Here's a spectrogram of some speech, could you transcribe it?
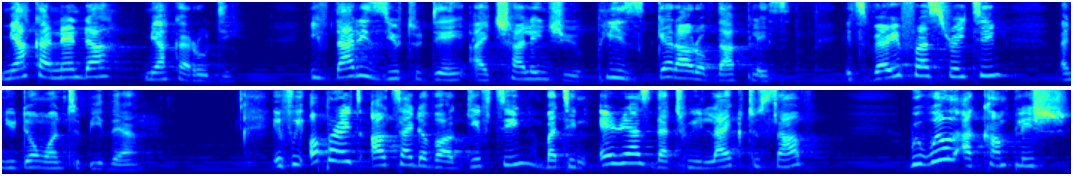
Miaka nenda, miaka rudi. If that is you today, I challenge you. Please get out of that place. It's very frustrating and you don't want to be there. If we operate outside of our gifting, but in areas that we like to serve, we will accomplish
